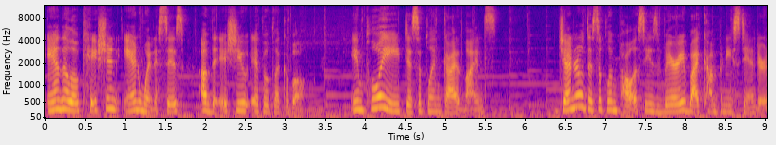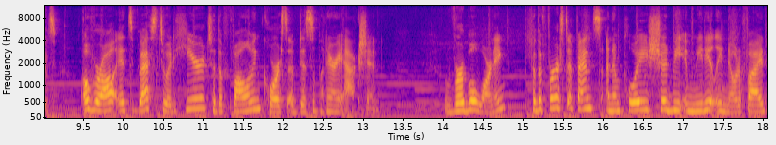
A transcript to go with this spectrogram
and the location and witnesses of the issue if applicable. Employee Discipline Guidelines General discipline policies vary by company standards. Overall, it's best to adhere to the following course of disciplinary action. Verbal warning. For the first offense, an employee should be immediately notified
